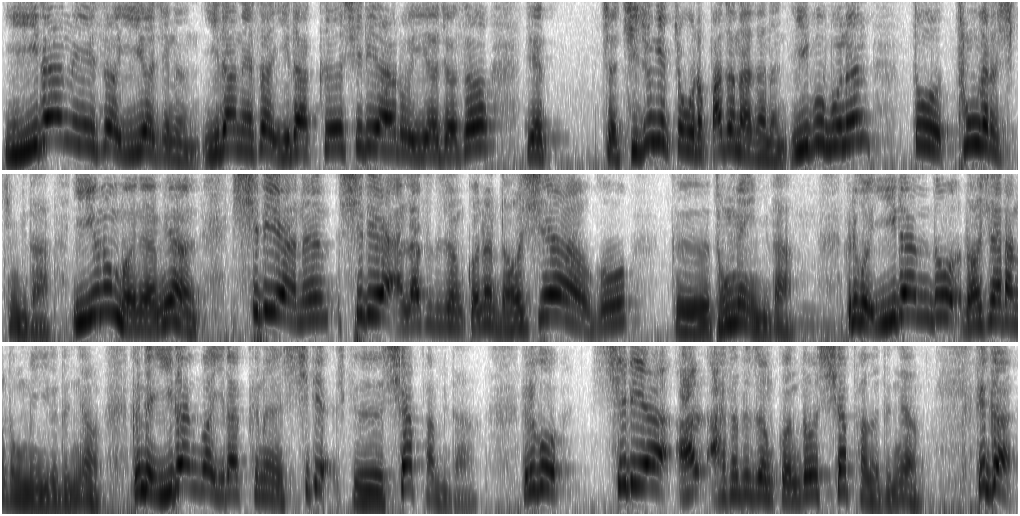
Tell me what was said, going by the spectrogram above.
이란에서 이어지는 이란에서 이라크, 시리아로 이어져서 이제 저 지중해 쪽으로 빠져나가는 이 부분은 또 통과를 시킵니다. 이유는 뭐냐면 시리아는 시리아 알라스드 정권은 러시아하고 그 동맹입니다. 그리고 이란도 러시아랑 동맹이거든요. 근데 이란과 이라크는 시리아 그 시아파입니다. 그리고 시리아 알 아사드 정권도 시아파거든요. 그러니까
